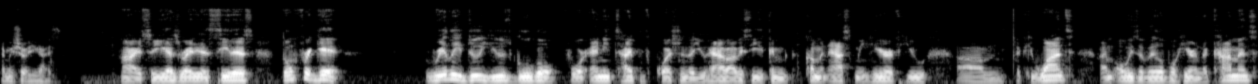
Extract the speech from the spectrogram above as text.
Let me show you guys. All right, so you guys ready to see this? Don't forget, really do use Google for any type of questions that you have. Obviously, you can come and ask me here if you um, if you want. I'm always available here in the comments.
